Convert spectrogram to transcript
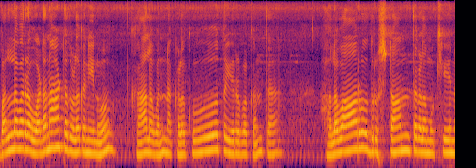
ಬಲ್ಲವರ ಒಡನಾಟದೊಳಗೆ ನೀನು ಕಾಲವನ್ನು ಕಳ್ಕೋತ ಇರಬೇಕಂತ ಹಲವಾರು ದೃಷ್ಟಾಂತಗಳ ಮುಖೇನ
